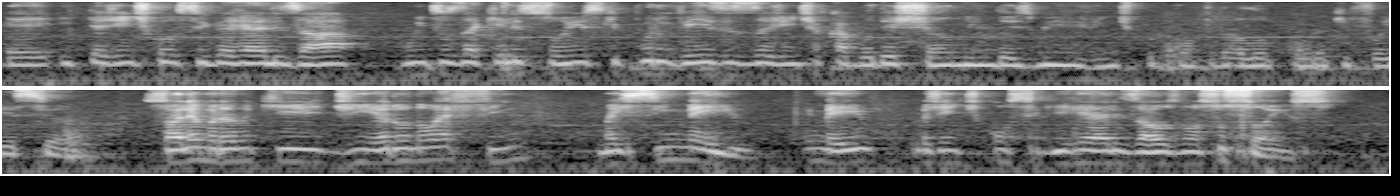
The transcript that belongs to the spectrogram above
é, e que a gente consiga realizar muitos daqueles sonhos que por vezes a gente acabou deixando em 2020 por conta da loucura que foi esse ano. Só lembrando que dinheiro não é fim, mas sim meio e meio para a gente conseguir realizar os nossos sonhos.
